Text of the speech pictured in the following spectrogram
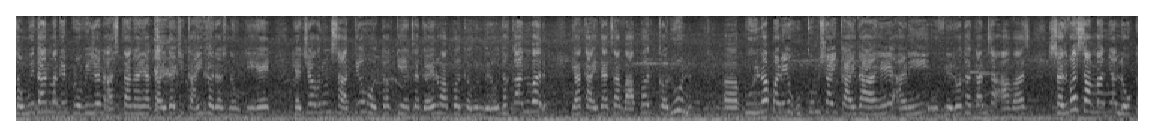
संविधानमध्ये प्रोव्हिजन असताना या कायद्याची काही गरज नव्हती. हे ह्याच्यावरून साध्य होतं की ह्याचा गैरवापर करून विरोधकांवर या कायद्याचा वापर करून पूर्णपणे हुकुमशाही कायदा आहे आणि विरोधकांचा आवाज सर्वसामान्य लोक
